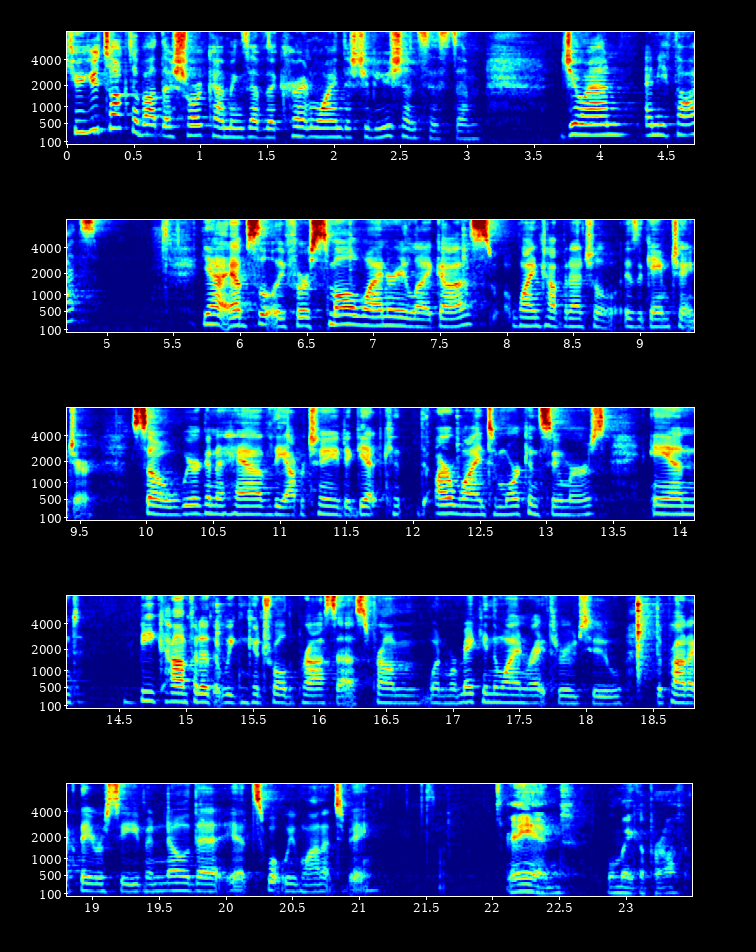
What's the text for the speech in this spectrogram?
Q, you talked about the shortcomings of the current wine distribution system. Joanne, any thoughts? Yeah, absolutely. For a small winery like us, Wine Confidential is a game changer. So we're going to have the opportunity to get our wine to more consumers and be confident that we can control the process from when we're making the wine right through to the product they receive and know that it's what we want it to be. So. And we'll make a profit.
